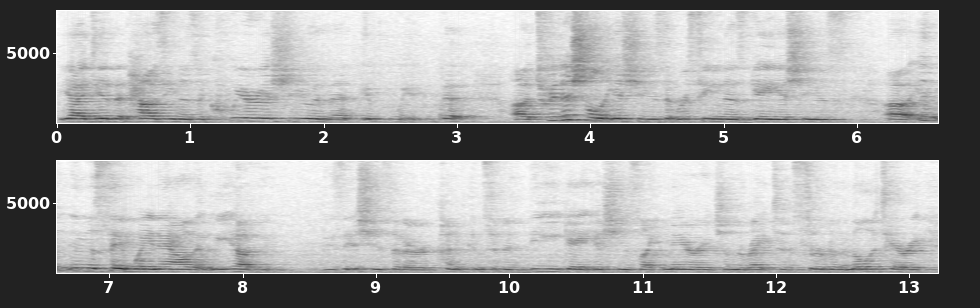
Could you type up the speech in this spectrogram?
the idea that housing is a queer issue and that, it, that uh, traditional issues that we're seen as gay issues uh, in, in the same way now that we have these issues that are kind of considered the gay issues like marriage and the right to serve in the military,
